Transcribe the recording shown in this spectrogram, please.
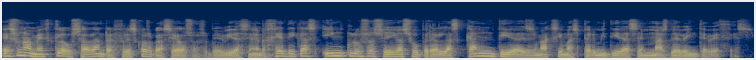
Es una mezcla usada en refrescos gaseosos, bebidas energéticas, incluso se llega a superar las cantidades máximas permitidas en más de 20 veces.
